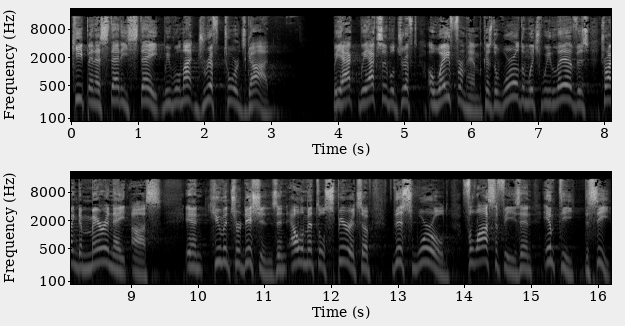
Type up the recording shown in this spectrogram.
keep in a steady state, we will not drift towards God. We, act, we actually will drift away from Him because the world in which we live is trying to marinate us in human traditions and elemental spirits of this world, philosophies, and empty deceit.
